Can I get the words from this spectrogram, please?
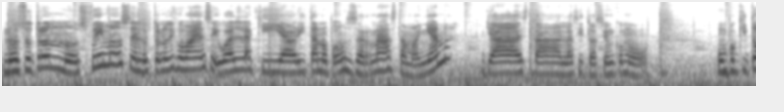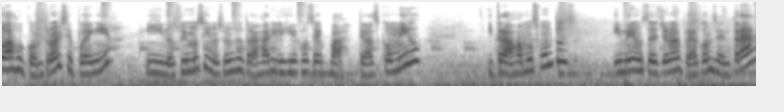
Nosotros nos fuimos, el doctor nos dijo, váyanse, igual aquí ya ahorita no podemos hacer nada hasta mañana. Ya está la situación como un poquito bajo control, se pueden ir. Y nos fuimos y nos fuimos a trabajar y le dije, José, va, te vas conmigo. Y trabajamos juntos. Y miren ustedes, yo no me podía concentrar.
